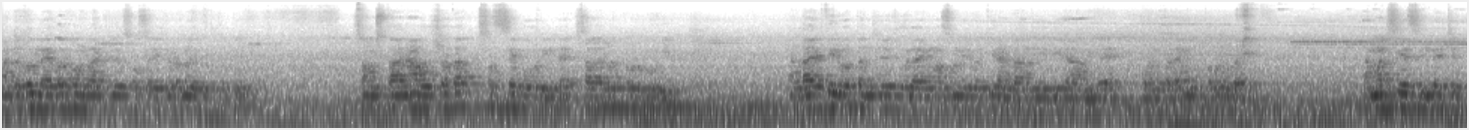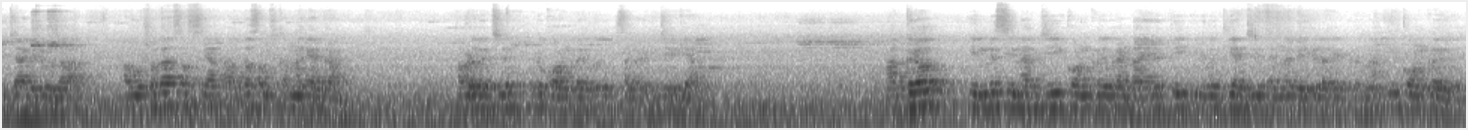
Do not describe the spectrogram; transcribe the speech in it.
മറ്റത്തൂർ ലേബർ കോൺട്രാക്ട് സൊസൈറ്റിയുടെ നേതൃത്വത്തിൽ സംസ്ഥാന ഔഷധ സസ്യ ബോർഡിന്റെ സഹകരണത്തോടു കൂടി രണ്ടായിരത്തി ഇരുപത്തഞ്ച് ജൂലൈ മാസം ഇരുപത്തി രണ്ടാം തീയതി രാവിലെ ഒൻപത് മുപ്പത് മുതൽ എം എൽ സി എസിന്റെ ചെട്ടിച്ചാലിലുള്ള ഔഷധ സസ്യ അർദ്ധ സംസ്കരണ കേന്ദ്രം അവിടെ വെച്ച് ഒരു കോൺക്ലേവ് സംഘടിപ്പിച്ചിരിക്കുകയാണ്. അഗ്രോ ഇൻഡ് സിനർജി കോൺക്ലേവ് രണ്ടായിരത്തി ഇരുപത്തി അഞ്ച് എന്ന പേരിൽ അറിയപ്പെടുന്ന ഈ കോൺക്ലേവ്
